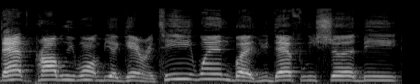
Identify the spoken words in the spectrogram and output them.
that probably won't be a guaranteed win, but you definitely should be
